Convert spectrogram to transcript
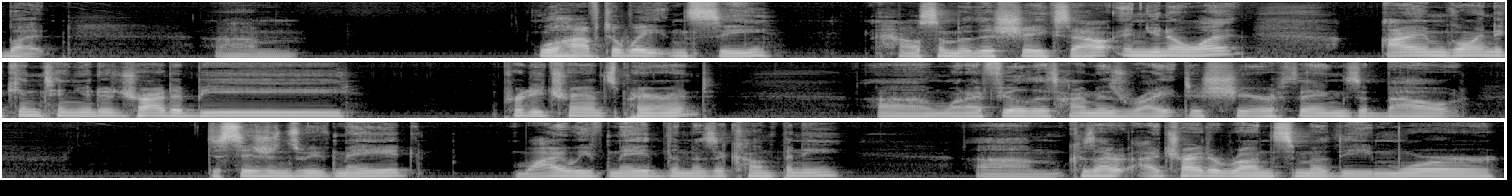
but um, we'll have to wait and see how some of this shakes out. And you know what? I'm going to continue to try to be pretty transparent um, when I feel the time is right to share things about decisions we've made, why we've made them as a company. Because um, I, I try to run some of the more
